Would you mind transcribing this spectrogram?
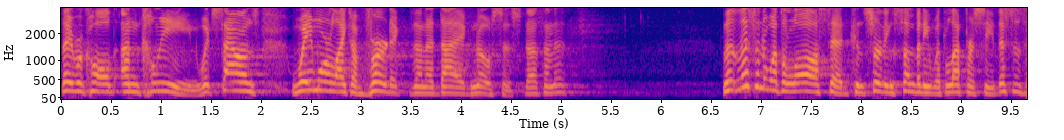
they were called unclean, which sounds way more like a verdict than a diagnosis, doesn't it? Listen to what the law said concerning somebody with leprosy. This is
